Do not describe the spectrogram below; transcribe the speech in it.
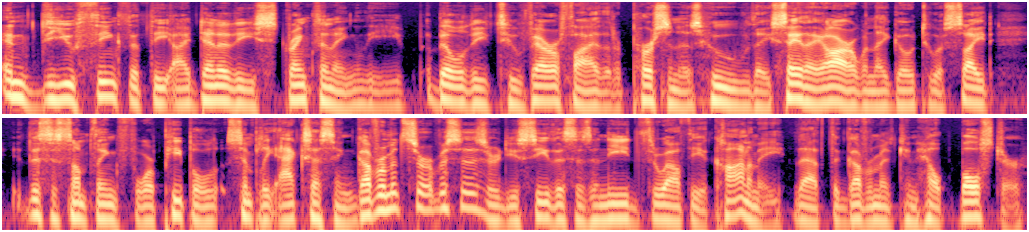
And do you think that the identity strengthening, the ability to verify that a person is who they say they are when they go to a site, this is something for people simply accessing government services, or do you see this as a need throughout the economy that the government can help bolster?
